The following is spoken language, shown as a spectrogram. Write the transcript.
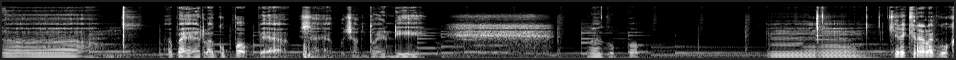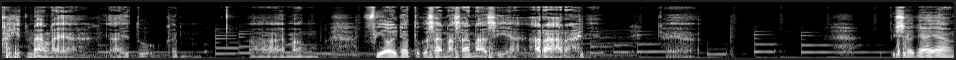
uh, apa ya lagu pop ya misalnya aku contohin di lagu pop. Hmm, kira-kira lagu Kahitna lah ya. Ya itu kan uh, emang feelnya tuh ke sana-sana sih ya arah-arahnya. Kayak misalnya yang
